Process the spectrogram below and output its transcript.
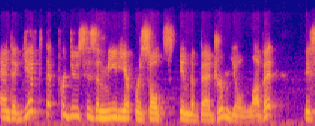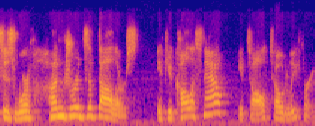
and a gift that produces immediate results in the bedroom. You'll love it. This is worth hundreds of dollars. If you call us now, it's all totally free.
